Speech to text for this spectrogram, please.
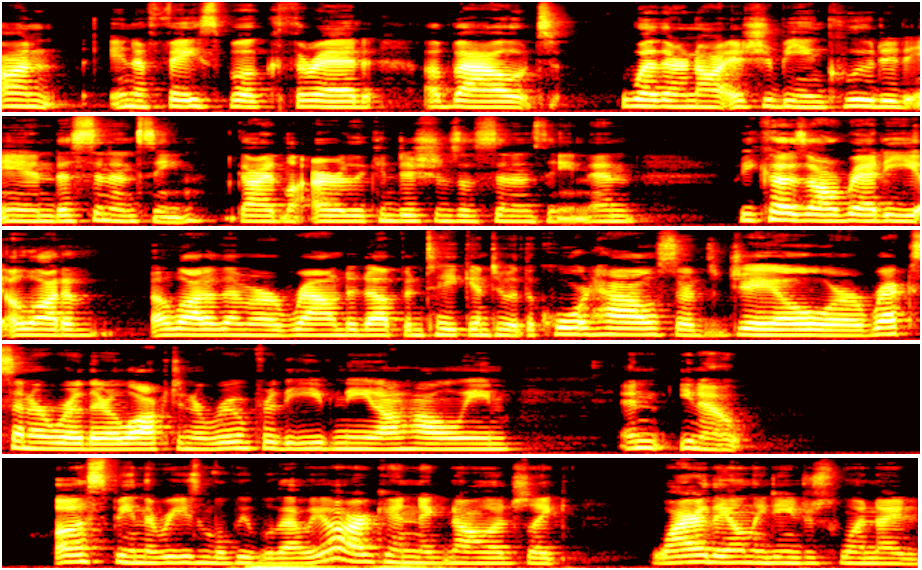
on in a Facebook thread about whether or not it should be included in the sentencing guideline or the conditions of sentencing. And because already a lot of a lot of them are rounded up and taken to the courthouse or the jail or a rec center where they're locked in a room for the evening on Halloween. And you know us being the reasonable people that we are can acknowledge like why are they only dangerous one night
